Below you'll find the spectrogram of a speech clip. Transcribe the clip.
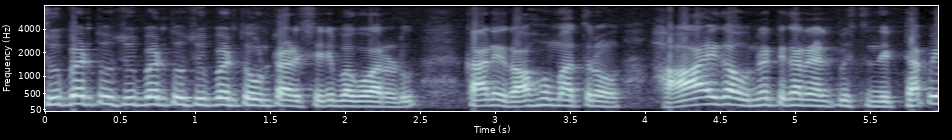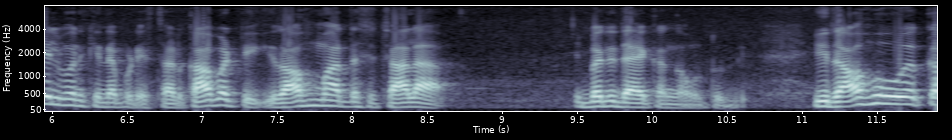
చూపెడుతూ చూపెడుతూ చూపెడుతూ ఉంటాడు శని భగవానుడు. కానీ రాహు మాత్రం హాయిగా ఉన్నట్టుగానే అనిపిస్తుంది. టపేలు మన కింద పడేస్తాడు. కాబట్టి ఈ రాహు మార్దశ చాలా ఇబ్బందిదాయకంగా ఉంటుంది. ఈ రాహు యొక్క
